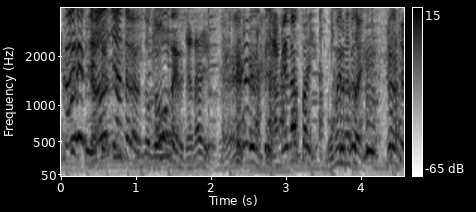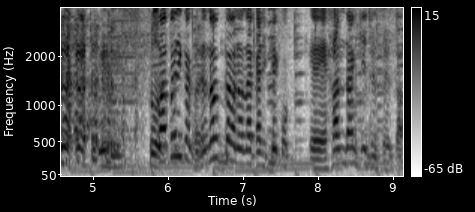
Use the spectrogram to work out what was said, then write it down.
かれって話なんだからそこ。そうだよじゃないよ。やめなさいよ。ごめんなさい まあとにかく布川の中に結構、えー判断基準というか、は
